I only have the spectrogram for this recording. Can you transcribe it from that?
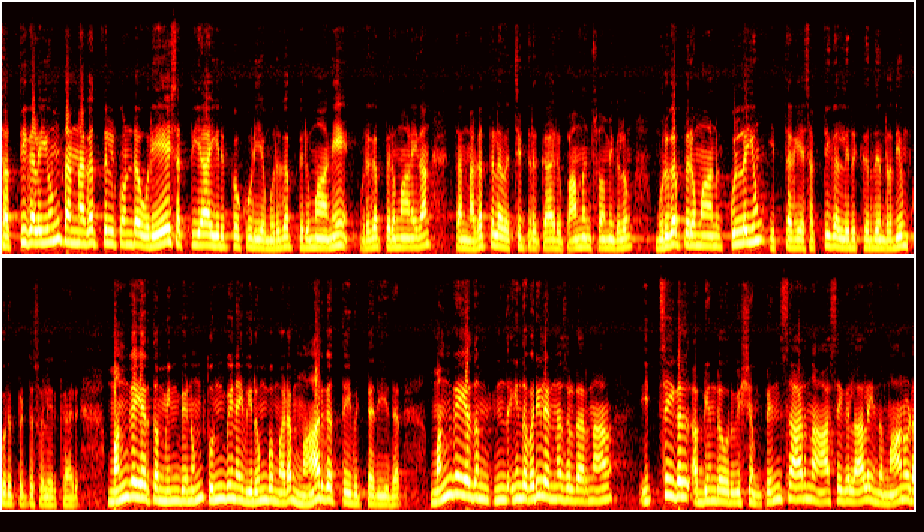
சக்திகளையும் தன் நகத்தில் கொண்ட ஒரே சக்தியாக இருக்கக்கூடிய முருகப்பெருமானே முருகப்பெருமானை தான் தன் நகத்தில் வச்சிட்டு இருக்காரு பாமன் சுவாமிகளும் முருகப்பெருமானுக்குள்ளேயும் இத்தகைய சக்திகள் இருக்கிறதுன்றதையும் குறிப்பிட்டு சொல்லியிருக்காரு. மங்கையர்த்தம் மின்பினும் துன்பினை விரும்புமட மார்க்கத்தை விட்டதீதர் மங்கையர்தம் இந்த இந்த வரியில என்ன சொல்றாருன்னா இச்சைகள் அப்படின்ற ஒரு விஷயம் பெண் சார்ந்த ஆசைகளால இந்த மானோட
